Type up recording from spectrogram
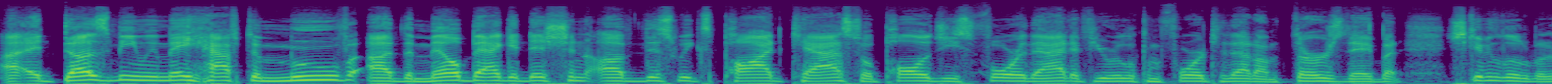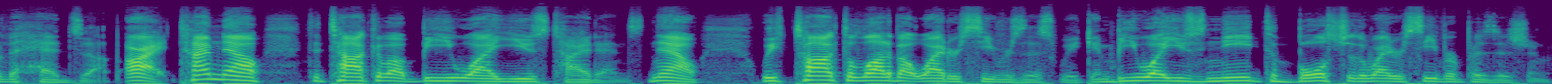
Uh, it does mean we may have to move uh, the mailbag edition of this week's podcast. So apologies for that if you were looking forward to that on Thursday, but just giving a little bit of a heads up. All right, time now to talk about BYU's tight ends. Now, we've talked a lot about wide receivers this week and BYU's need to bolster the wide receiver position.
